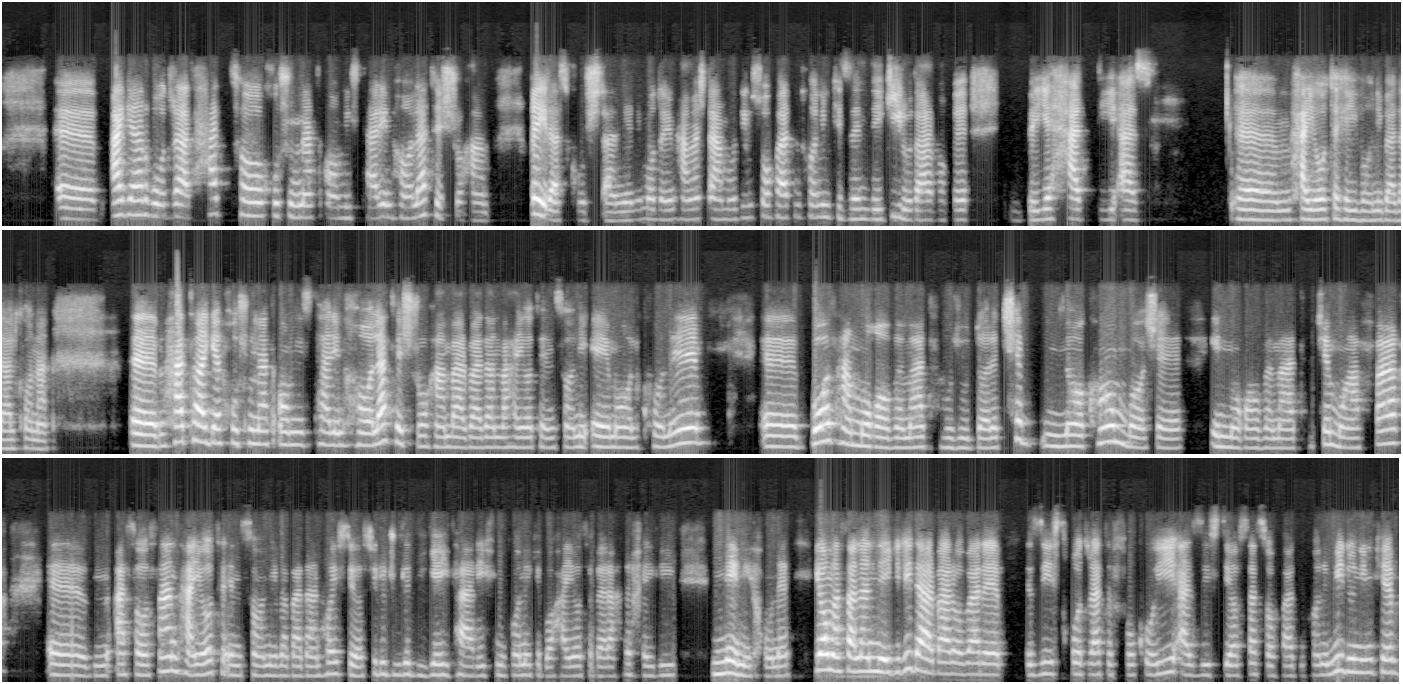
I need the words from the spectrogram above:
اگر قدرت حتی خشونت آمیزترین حالتش رو هم غیر از کشتن یعنی ما داریم همش در مورد این صحبت می‌کنیم که زندگی رو در واقع به یه حدی از حیات حیوانی بدل کنن. حتی اگر خشونت آمیزترین حالتش رو هم بر بدن و حیات انسانی اعمال کنه باز هم مقاومت وجود داره. چه ناکام باشه این مقاومت چه موفق اساسا حیات انسانی و بدنهای سیاسی رو جور دیگه ای تعریف می‌کنه که با حیات برهنه خیلی نمی‌خونه. یا مثلا نگری در برابر زیست قدرت فوکویی از زیست سیاست صحبت می‌کنه. می‌دونیم که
